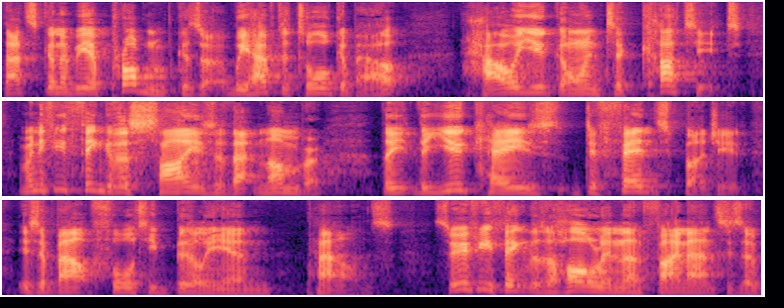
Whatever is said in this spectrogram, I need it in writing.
that's going to be a problem because uh, we have to talk about how are you going to cut it? I mean, if you think of the size of that number, the, the UK's defence budget is about 40 billion pounds. So if you think there's a hole in the finances of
